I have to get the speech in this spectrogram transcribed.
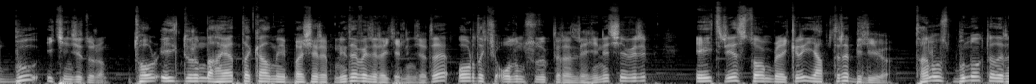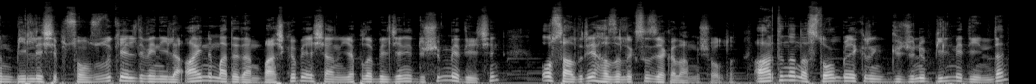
Bu ikinci durum. Thor ilk durumda hayatta kalmayı başarıp Nidavelli'ye gelince de oradaki olumsuzlukları lehine çevirip Eitrir'e Stormbreaker'ı yaptırabiliyor. Thanos bu noktaların birleşip sonsuzluk eldiveniyle aynı maddeden başka bir eşyanın yapılabileceğini düşünmediği için o saldırıya hazırlıksız yakalanmış oldu. Ardından da Stormbreaker'ın gücünü bilmediğinden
